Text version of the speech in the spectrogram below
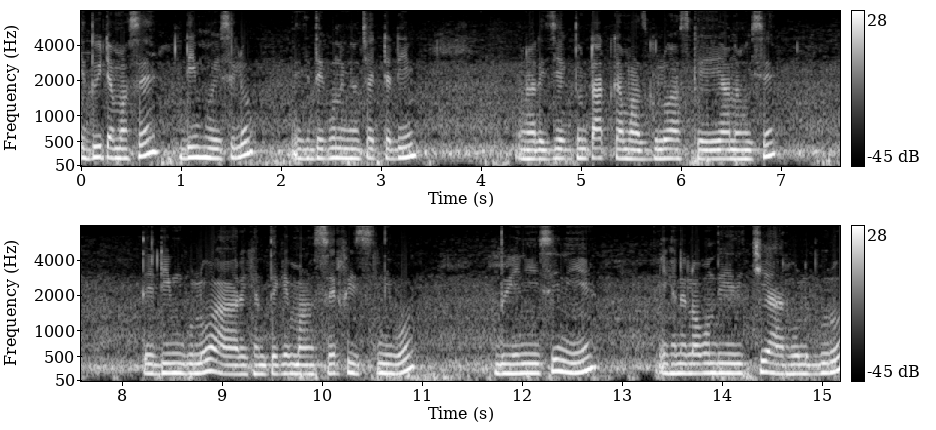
এই দুইটা মাছে ডিম হয়েছিল, এই যে দেখুন এখানে চারটা ডিম। আর এই যে একদম টাটকা মাছগুলো আজকে আনা হয়েছে। তো এই ডিমগুলো আর এখান থেকে মাছের পিস নিব। ধুয়ে নিয়েছি, নিয়ে এখানে লবণ দিয়ে দিচ্ছি আর হলুদ গুঁড়ো।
